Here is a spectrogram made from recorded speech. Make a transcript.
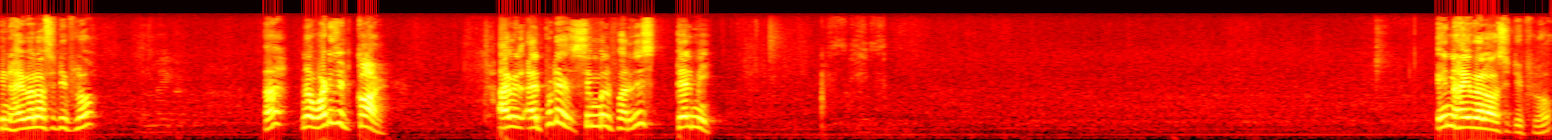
in high velocity flow? Huh? Now, what is it called? I will I will put a symbol for this, tell me. In high velocity flow,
